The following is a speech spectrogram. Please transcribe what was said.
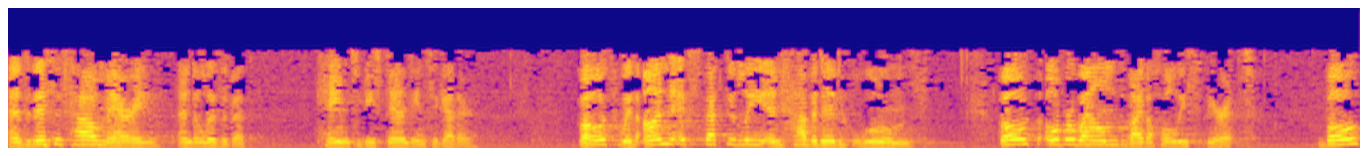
And this is how Mary and Elizabeth came to be standing together, both with unexpectedly inhabited wombs both overwhelmed by the Holy Spirit, both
